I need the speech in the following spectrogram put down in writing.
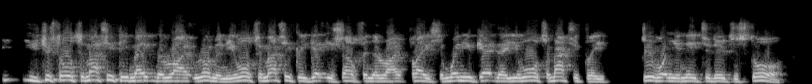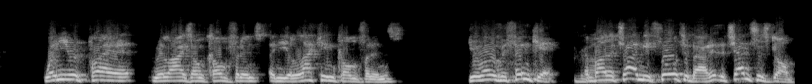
you just automatically make the right run and you automatically get yourself in the right place. And when you get there, you automatically do what you need to do to score. When your player relies on confidence and you're lacking confidence, you overthink it. And by the time you thought about it, the chance has gone.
